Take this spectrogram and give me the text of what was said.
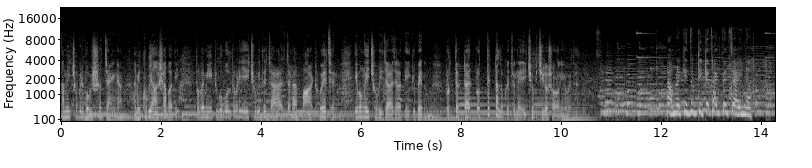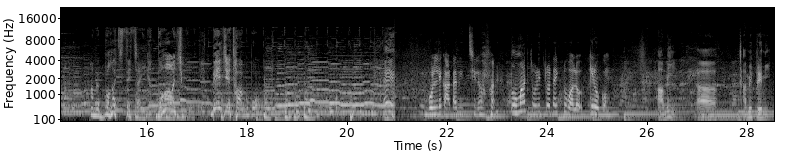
আমি এই ছবির ভবিষ্যৎ জানি না। আমি খুবই আশাবাদী, তবে আমি এইটুকু বলতে পারি, এই ছবিতে যারা যারা পার্ট হয়েছেন, এবং এই ছবি যারা যারা দেখবেনও প্রত্যেকটা প্রত্যেকটা লোকের জন্য এই ছবি চিরস্মরণীয় হয়ে থাকবে। আমরা কিন্তু টিকে থাকতে চাই না। আমরা বাঁচতে চাই না। বাঁচবো। বেঁচে থাকব। বললে কাটা দিচ্ছিল আমার। তোমার চরিত্রটা একটু বলো কীরকম? আমি আমি প্রেমিক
